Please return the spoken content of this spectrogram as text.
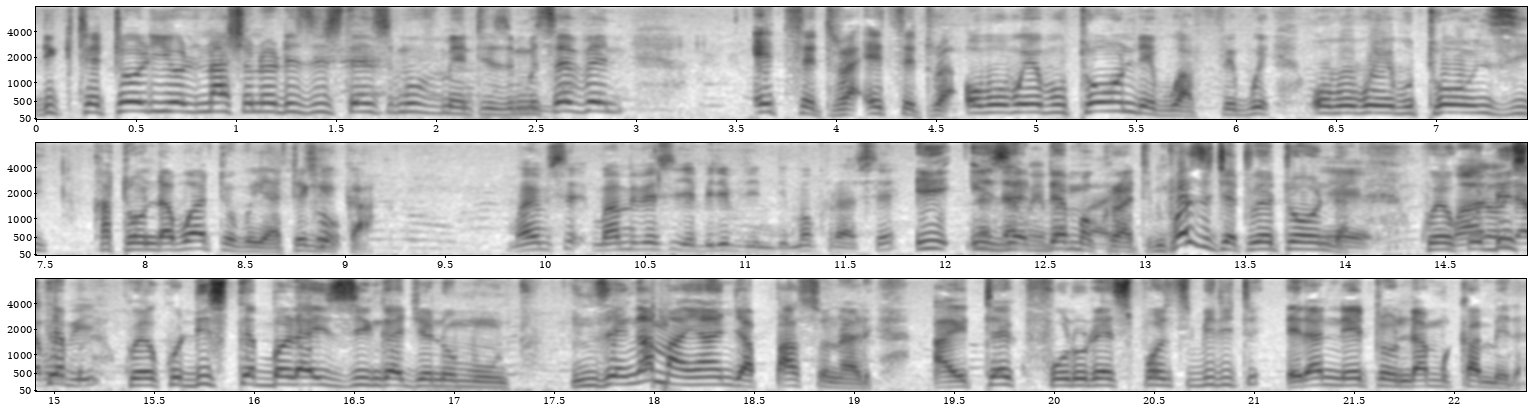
dictatorial national resistance movement is museveni etc etc obwo bwe butonde bwaffe obwo bwe butonzi. Katonda bwatyo bwe yategeka. Se- mwami besije believed in democracy. He is a democrat. Mpozi kyetwetonda Eh, kwe bubi. kwe kudestabilizinga gye n'omuntu nze nga mayanja personally i take full responsibility era netonda mu kamera.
